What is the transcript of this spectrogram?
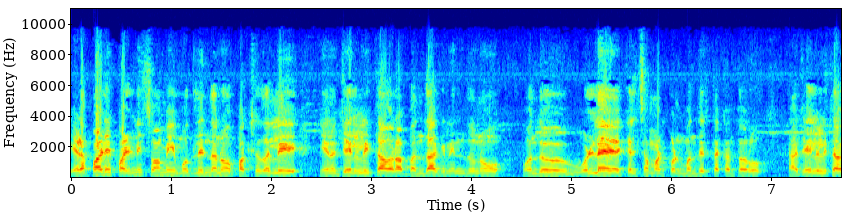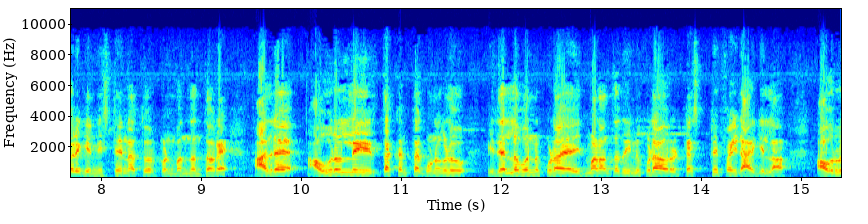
ಎಡಪಾಡಿ ಪಳನಿಸ್ವಾಮಿ ಮೊದಲಿಂದನೂ ಪಕ್ಷದಲ್ಲಿ ಅದರಲ್ಲಿ ಏನು ಜಯಲಲಿತಾ ಅವರ ಬಂದಾಗಿನಿಂದನೂ ಒಂದು ಒಳ್ಳೆ ಕೆಲಸ ಮಾಡ್ಕೊಂಡು ಬಂದಿರ್ತಕ್ಕಂಥವ್ರು ಜಯಲಲಿತಾ ಅವರಿಗೆ ನಿಷ್ಠೆಯನ್ನು ತೋರ್ಕೊಂಡು ಬಂದಂತವ್ರೆ ಆದ್ರೆ ಅವರಲ್ಲಿ ಇರ್ತಕ್ಕಂಥ ಗುಣಗಳು ಇದೆಲ್ಲವನ್ನು ಕೂಡ ಇದ್ ಮಾಡೋಂಥದ್ದು ಇನ್ನು ಕೂಡ ಅವರು ಟೆಸ್ಟಿಫೈಡ್ ಆಗಿಲ್ಲ. ಅವರು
